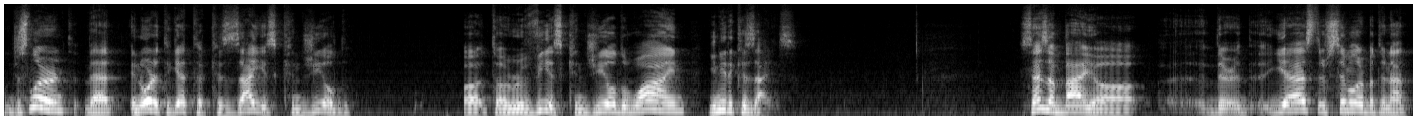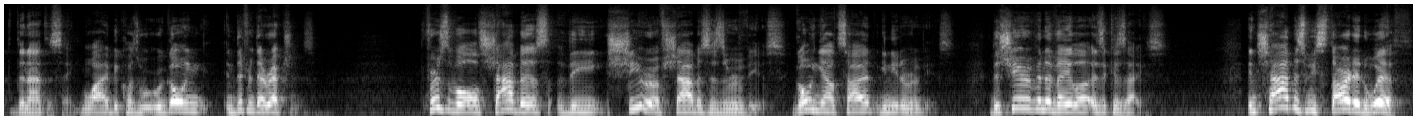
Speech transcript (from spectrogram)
We just learned that in order to get to kazayis congealed, uh, to revius congealed wine, you need a kazayis. Says Abaye, uh, they're, yes, they're similar, but they're not, they're not the same. Why? Because we're going in different directions. First of all, Shabbos, the shear of Shabbos is a revius. Going outside, you need a revius. The shear of an avela is a kazayis. In Shabbos, we started with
